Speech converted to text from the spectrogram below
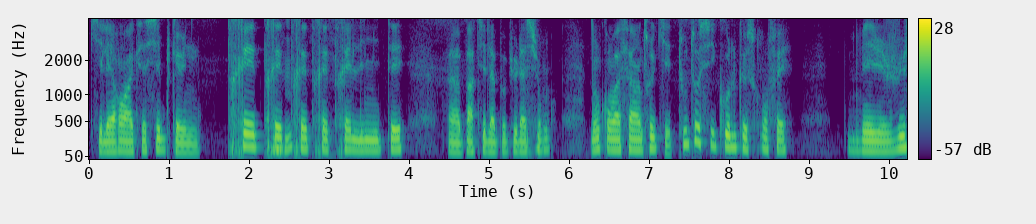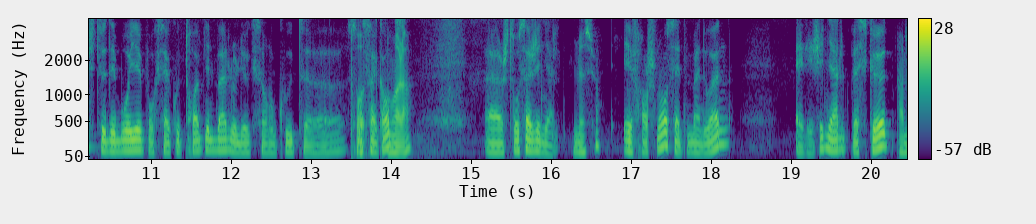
qui les rend accessibles qu'à une très, très, Mhm. très, très, très limitée euh, partie de la population. Donc on va faire un truc qui est tout aussi cool que ce qu'on fait, mais juste débrouiller pour que ça coûte 3000 balles au lieu que ça en coûte euh, 150. Voilà, Euh, je trouve ça génial. bien sûr. Et franchement, cette Madouane, elle est géniale parce que Ah, tu,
